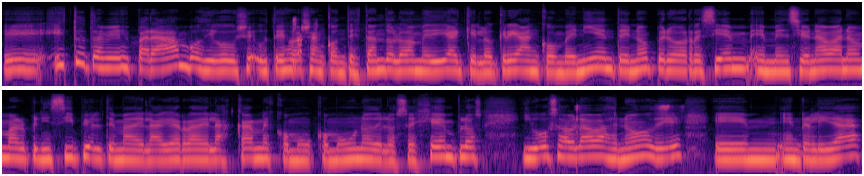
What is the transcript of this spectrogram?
Eh, esto también es para ambos, digo, ustedes vayan contestándolo a medida que lo crean conveniente, ¿no? Pero recién eh, mencionaba Norma al principio el tema de la guerra de las carnes como, como uno de los ejemplos, y vos hablabas, ¿no? De em, en realidad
